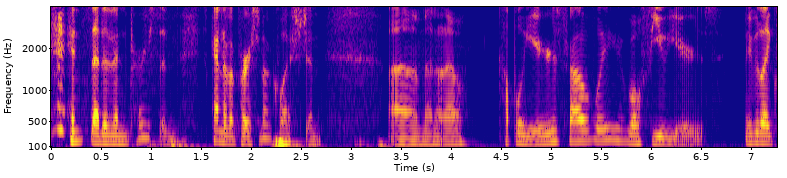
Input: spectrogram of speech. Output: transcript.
instead of in person? It's kind of a personal question. Um, I don't know, a couple years probably. Well, a few years, maybe like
